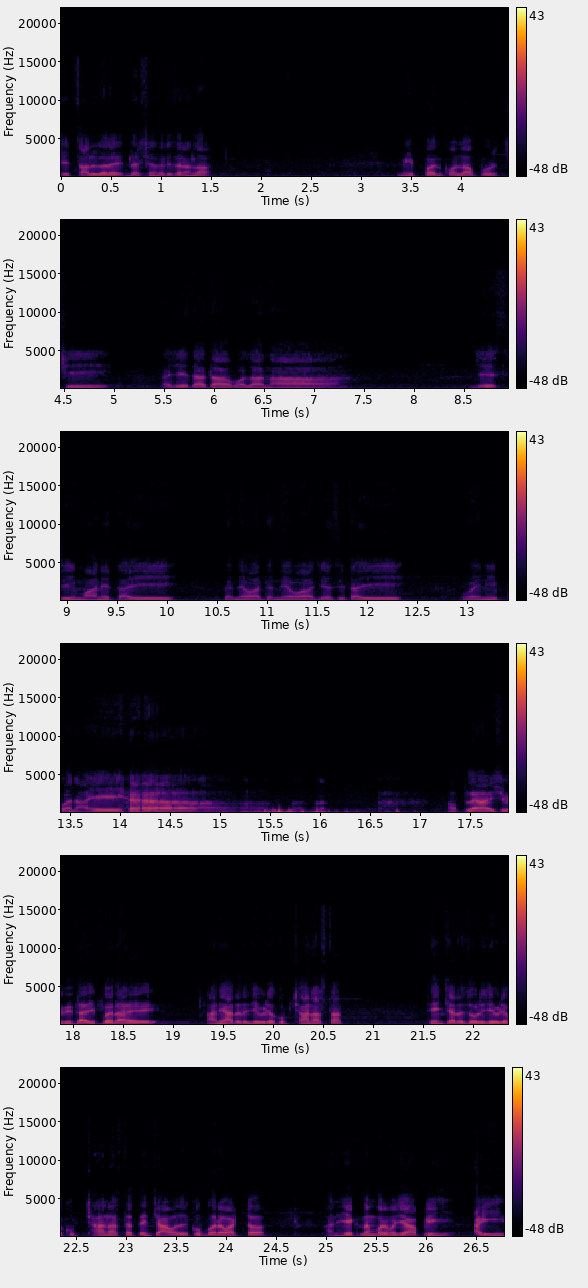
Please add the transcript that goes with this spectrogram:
हे चालू झालं आहे दर्शनासाठी जणांना. मी पण कोल्हापूरची. अजय दादा बोला ना जय श्री मानेताई. धन्यवाद धन्यवाद जय सीताई. वहिनी पण आहे. आपल्या अश्विनीताई पण आहे. आणि आता त्यांचे व्हिडिओ खूप छान असतात. त्यांच्या आता जोडीचे व्हिडिओ खूप छान असतात. त्यांच्या आवाजात खूप बरं वाटतं. आणि एक नंबर म्हणजे आपली आई.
